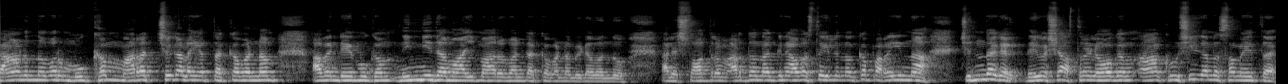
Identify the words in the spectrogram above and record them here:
കാണുന്നവർ മുഖം മറച്ചു കളയത്തക്കവണ്ണം അവന്റെ മുഖം നിന്നിതമായി മാറുവാൻ തക്കവണ്ണം ഇടവന്നു. അല്ല സ്തോത്രം അർദ്ധനഗ്ന അവസ്ഥയിൽ നിന്നൊക്കെ പറയുന്ന ചിന്തകൾ ദൈവശാസ്ത്ര ലോകം ആ ക്രൂശീകരണ സമയത്ത്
